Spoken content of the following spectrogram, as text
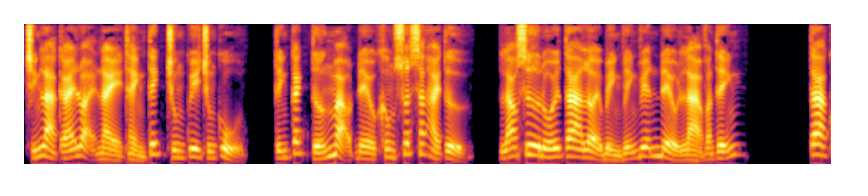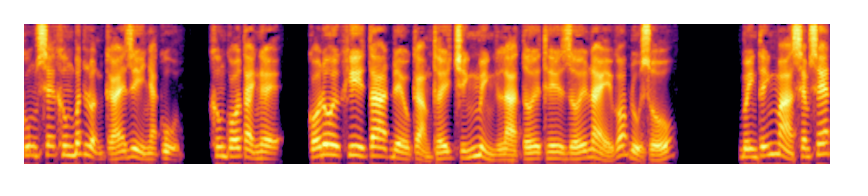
chính là cái loại này thành tích trung quy trung củ, tính cách tướng mạo đều không xuất sắc hài tử, lão sư đối ta lời bình vĩnh viễn đều là văn tĩnh. Ta cũng sẽ không bất luận cái gì nhạc cụ, không có tài nghệ, có đôi khi ta đều cảm thấy chính mình là tới thế giới này góp đủ số. Bình tĩnh mà xem xét,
